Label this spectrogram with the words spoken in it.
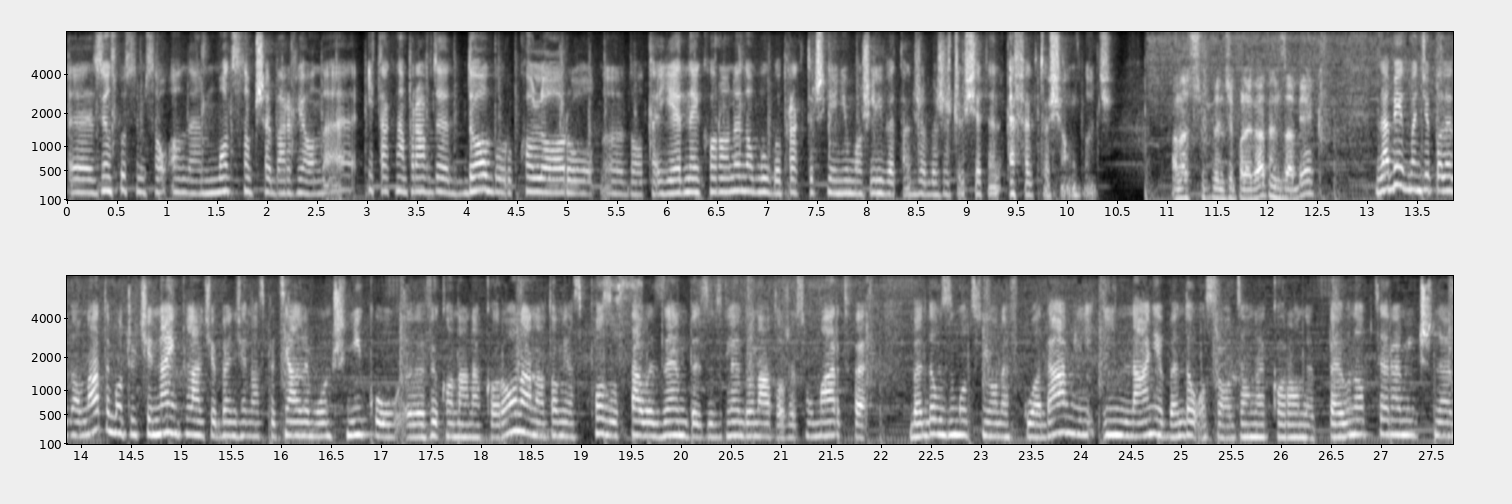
E, W związku z tym są one mocno przebarwione i tak naprawdę dobór koloru e, do tej jednej korony no, byłby praktycznie niemożliwy, tak żeby rzeczywiście ten efekt osiągnąć. A na czym będzie polegał ten zabieg? Zabieg będzie polegał na tym, oczywiście na implancie będzie na specjalnym łączniku e, wykonana korona, natomiast pozostałe zęby ze względu na to, że są martwe, będą wzmocnione wkładami i na nie będą osadzone korony pełnoceramiczne,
